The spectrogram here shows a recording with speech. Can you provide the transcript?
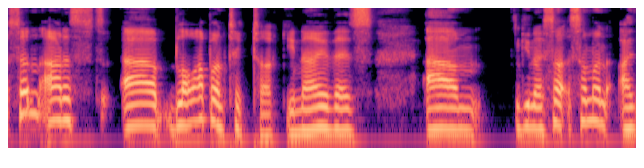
certain artists uh blow up on TikTok. You know, there's um you know so, someone I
